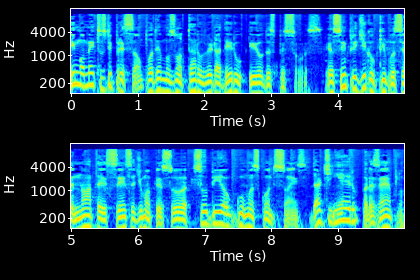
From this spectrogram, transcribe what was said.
Em momentos de pressão, podemos notar o verdadeiro eu das pessoas. Eu sempre digo que você nota a essência de uma pessoa sob algumas condições. Dar dinheiro, por exemplo,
